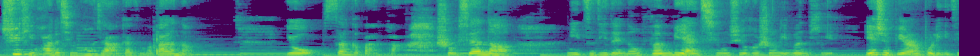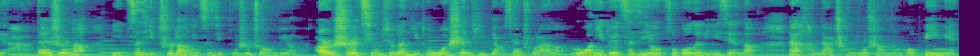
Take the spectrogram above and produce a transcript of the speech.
躯体化的情况下该怎么办呢？有三个办法。首先呢，你自己得能分辨情绪和生理问题。也许别人不理解哈，但是呢，你自己知道你自己不是装病，而是情绪问题通过身体表现出来了。如果你对自己有足够的理解呢，那很大程度上能够避免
